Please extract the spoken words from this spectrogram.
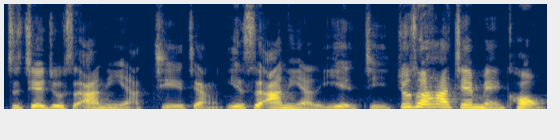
直接就是阿尼亚接这样，也是阿尼亚的业绩。就算他今天没空，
